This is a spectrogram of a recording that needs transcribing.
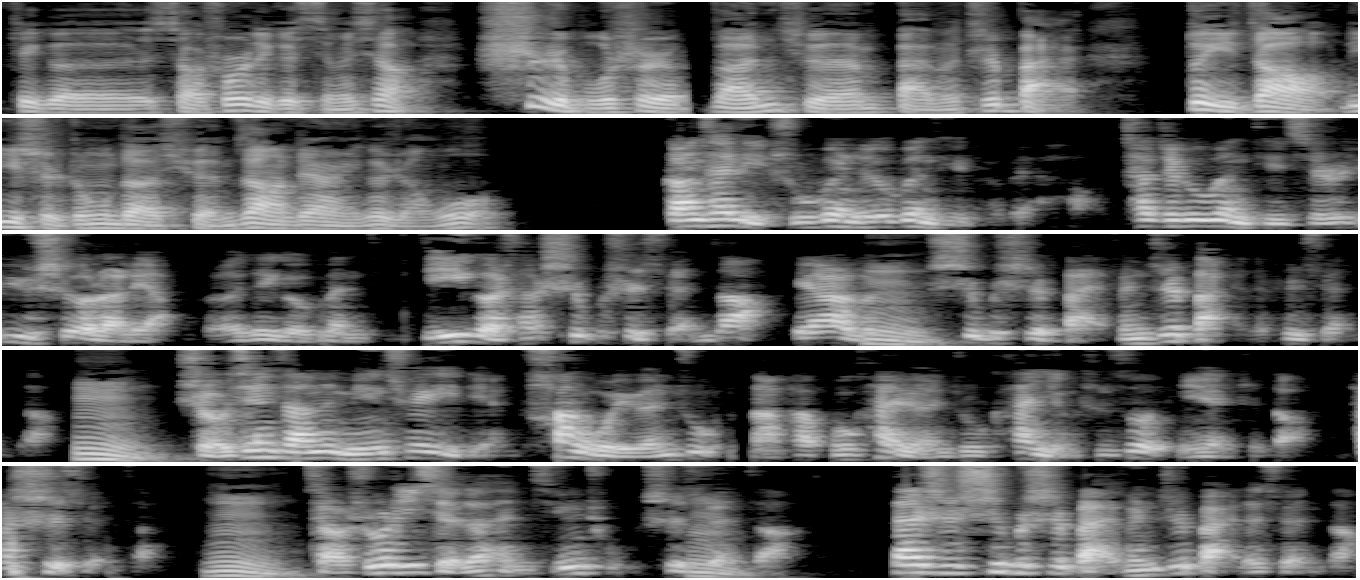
这个小说里的形象是不是完全百分之百对照历史中的玄奘这样一个人物？刚才李叔问这个问题他这个问题其实预设了两个这个问题：第一个，他是不是玄奘；第二个嗯是不是百分之百的是玄奘。嗯首先，咱们明确一点，看过原著，哪怕不看原著，看影视作品也知道他是玄奘。嗯小说里写的很清楚是玄奘，但是是不是百分之百的玄奘？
